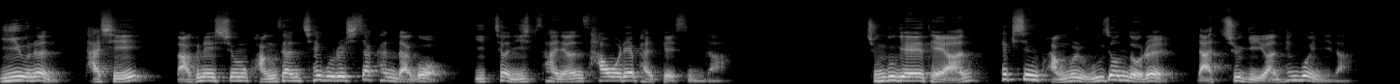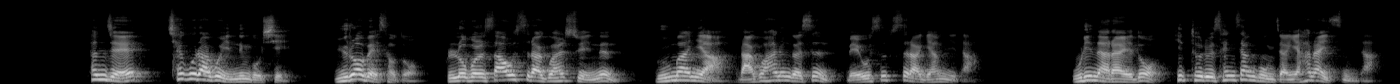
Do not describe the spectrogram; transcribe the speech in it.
이유는 다시 마그네슘 광산 채굴을 시작한다고 2024년 4월에 발표했습니다. 중국에 대한 핵심 광물 의존도를 낮추기 위한 행보입니다. 현재 채굴하고 있는 곳이 유럽에서도 글로벌 사우스라고 할 수 있는 루마니아라고 하는 것은 매우 씁쓸하게 합니다. 우리나라에도 히토류 생산 공장이 하나 있습니다.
